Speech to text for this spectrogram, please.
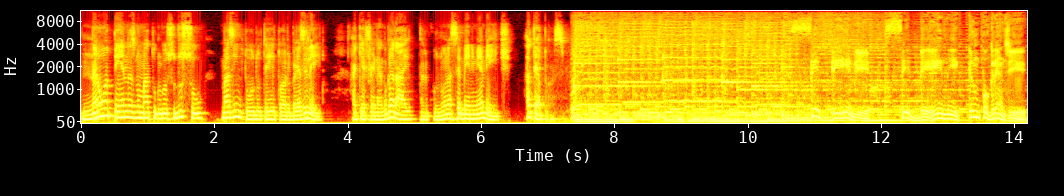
não apenas no Mato Grosso do Sul, mas em todo o território brasileiro. Aqui é Fernando Garay, para a coluna CBN Meio Ambiente. Até a próxima. CBN, CBN Campo Grande.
